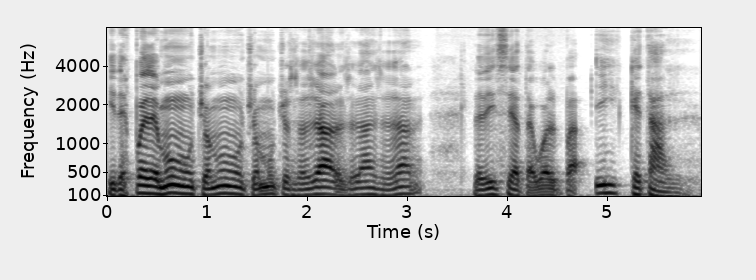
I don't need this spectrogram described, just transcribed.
Y después de mucho, mucho, mucho ensayar, ensayar, ensayar, le dice a Atahualpa, ¿y qué tal?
